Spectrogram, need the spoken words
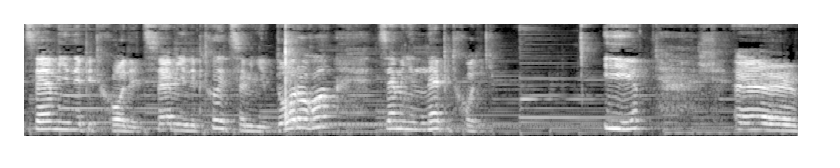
це мені не підходить. Це мені не підходить, це мені дорого, це мені не підходить. І е,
